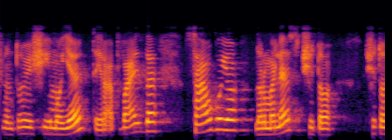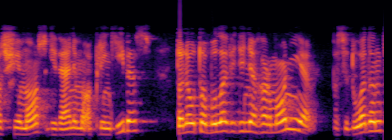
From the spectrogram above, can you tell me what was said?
šventoje šeimoje, tai yra apvaizda, saugojo normales šito, šitos šeimos gyvenimo aplinkybės, toliau tobula vidinė harmonija, pasiduodant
